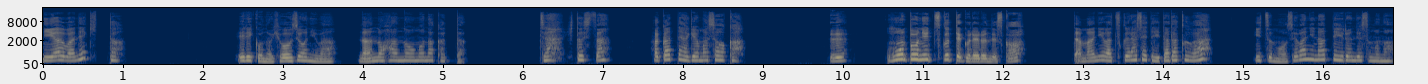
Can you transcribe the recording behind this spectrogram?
似合うわね、きっと。エリコの表情には何の反応もなかった。じゃあ、ひとしさん、測ってあげましょうか。え、本当に作ってくれるんですか？たまには作らせていただくわ。いつもお世話になっているんですもの。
